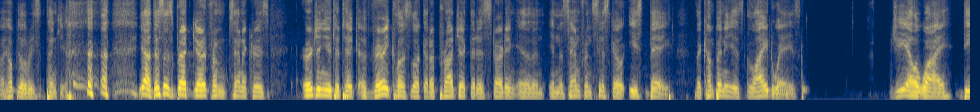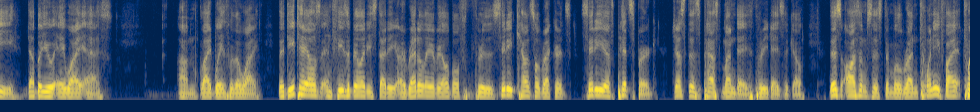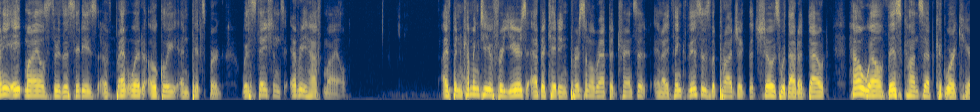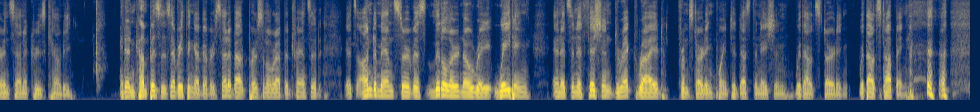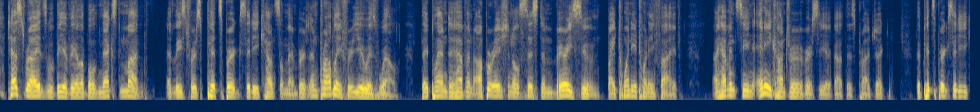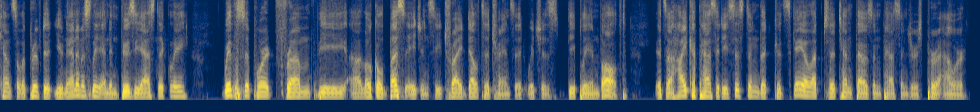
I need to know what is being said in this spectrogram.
I hope you'll, thank you. Yeah, this is Brett Garrett from Santa Cruz, urging you to take a very close look at a project that is starting in, in the San Francisco East Bay. The company is Glydways, G-L-Y-D-W-A-Y-S, um, Glydways with a Y. The details and feasibility study are readily available through the city council records, City of Pittsburg, just this past Monday, three days ago. This awesome system will run 25, 28 miles through the cities of Brentwood, Oakley, and Pittsburg with stations every half mile. I've been coming to you for years advocating personal rapid transit, and I think this is the project that shows without a doubt how well this concept could work here in Santa Cruz County. It encompasses everything I've ever said about personal rapid transit. It's on-demand service, little or no rate, waiting, and it's an efficient direct ride from starting point to destination without starting, without stopping. Test rides will be available next month, at least for Pittsburg City Council members, and probably for you as well. They plan to have an operational system very soon, by 2025. I haven't seen any controversy about this project. The Pittsburg City Council approved it unanimously and enthusiastically with support from the uh, local bus agency, Tri Delta Transit, which is deeply involved. It's a high capacity system that could scale up to 10,000 passengers per hour.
